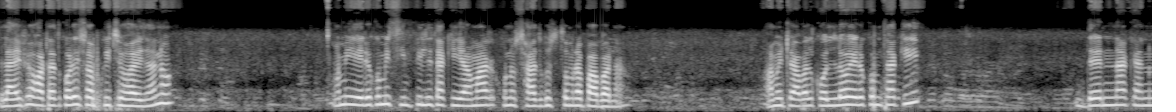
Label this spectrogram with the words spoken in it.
লাইফে হঠাৎ করেই সব কিছু হয়, জানো? আমি এরকমই সিম্পলি থাকি, আমার কোনো সাজগোজ তোমরা পাবা না। আমি ট্রাভেল করলেও এরকম থাকি। দেন না কেন,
